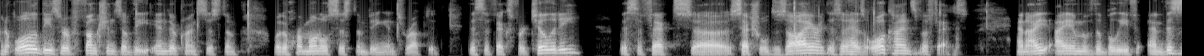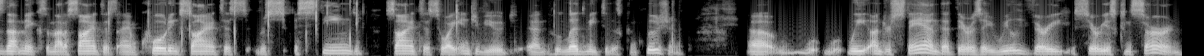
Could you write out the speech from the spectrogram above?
And all of these are functions of the endocrine system or the hormonal system being interrupted. This affects fertility, this affects uh, sexual desire, this has all kinds of effects. And I, I am of the belief, and this is not me because I'm not a scientist, I am quoting scientists, esteemed scientists who I interviewed and who led me to this conclusion. Uh, we understand that there is a really very serious concern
